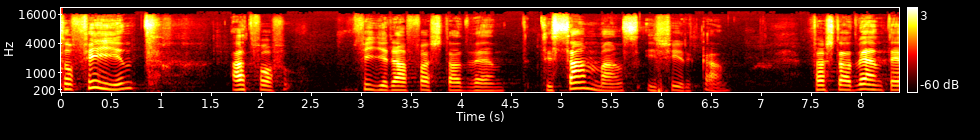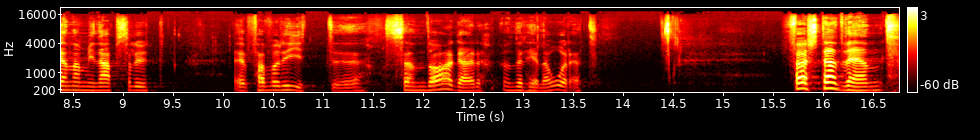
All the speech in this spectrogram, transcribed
Så fint att få fira första advent tillsammans i kyrkan. Första advent är en av mina absolut eh, favoritsöndagar eh, under hela året. Första advent,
